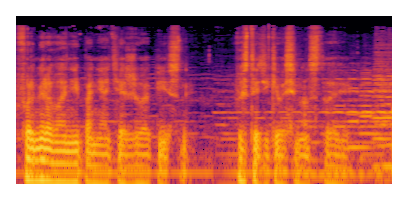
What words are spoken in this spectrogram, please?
в формировании понятия живописный в эстетике XVIII века.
